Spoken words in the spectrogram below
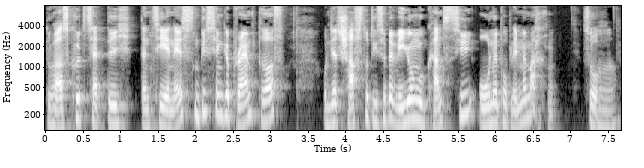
Du hast kurzzeitig dein CNS ein bisschen geprimed drauf und jetzt schaffst du diese Bewegung und kannst sie ohne Probleme machen. So, Mhm.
